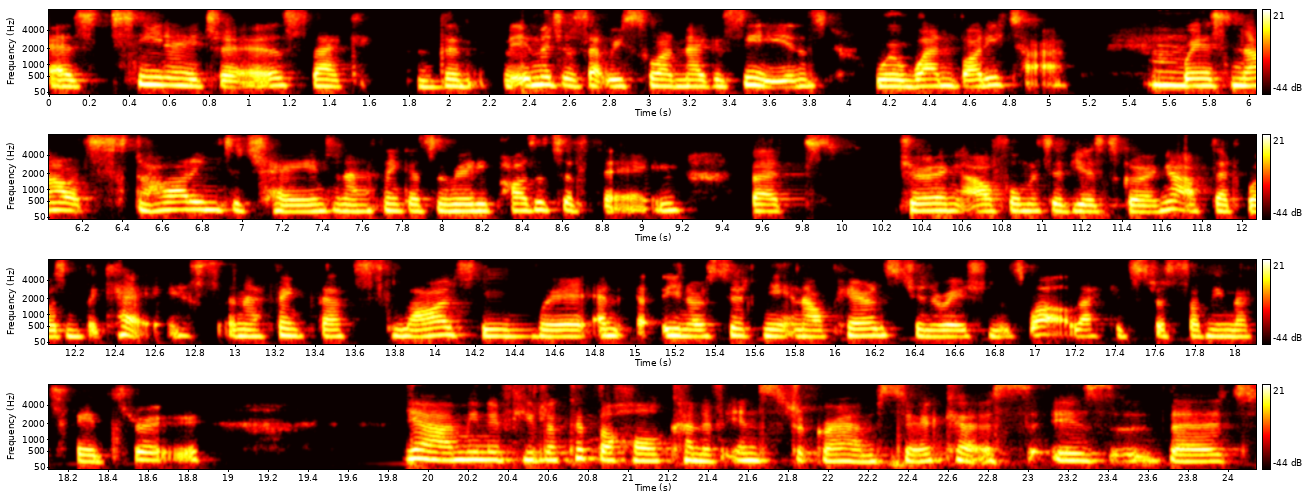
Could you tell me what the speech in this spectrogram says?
as teenagers like the images that we saw in magazines were one body type. Mm. whereas now it's starting to change and i think it's a really positive thing. But during our formative years growing up that wasn't the case. And i think that's largely where and you know certainly in our parents generation as well. Like it's just something that's fed through yeah, I mean, if you look at the whole kind of Instagram circus, is that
